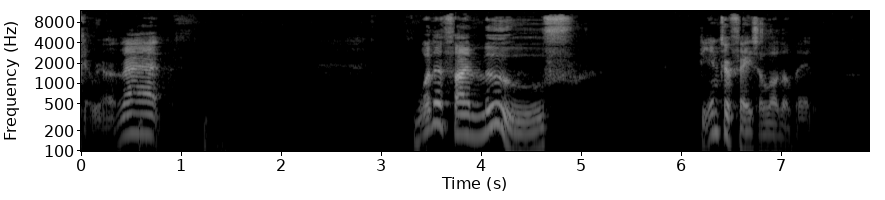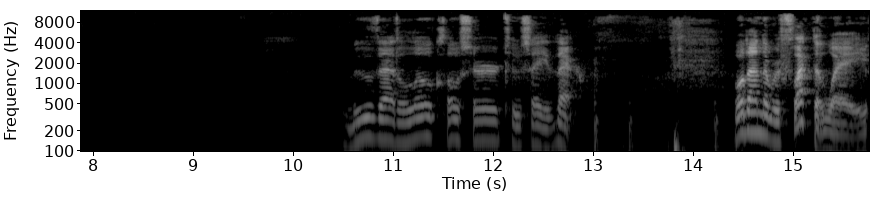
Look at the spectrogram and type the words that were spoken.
get rid of that what if I move the interface a little bit move that a little closer to say there well then the reflected wave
